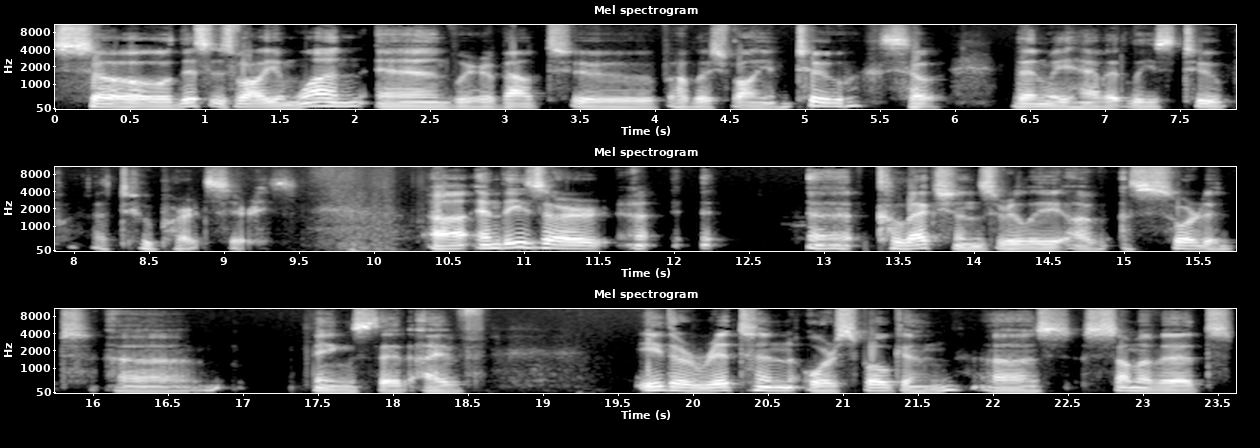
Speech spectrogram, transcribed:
So this is volume one, and we're about to publish volume two. So then we have at least two a two-part series, uh, and these are uh, uh, collections really of assorted uh, things that I've either written or spoken. Uh, some of it,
